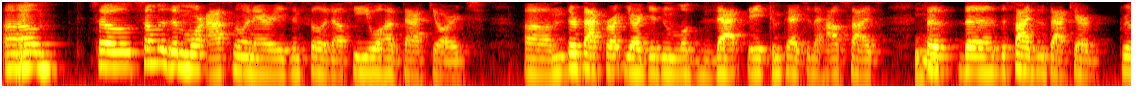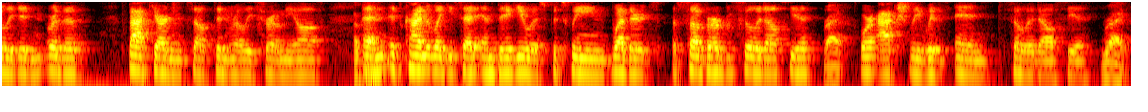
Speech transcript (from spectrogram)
Um, so some of the more affluent areas in Philadelphia, you will have backyards. Um, their backyard didn't look that big compared to the house size, so the the size of the backyard really didn't, or the backyard in itself didn't really throw me off. Okay. And it's kind of like you said, ambiguous between whether it's a suburb of Philadelphia Right. or actually within Philadelphia. Right.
